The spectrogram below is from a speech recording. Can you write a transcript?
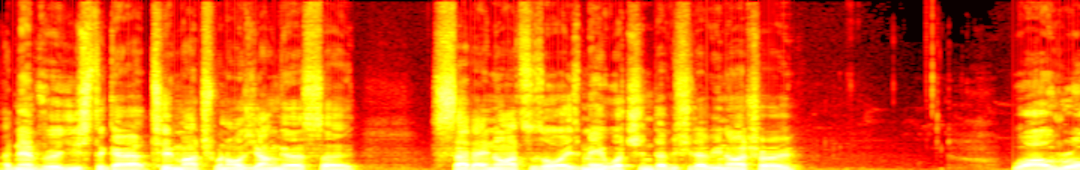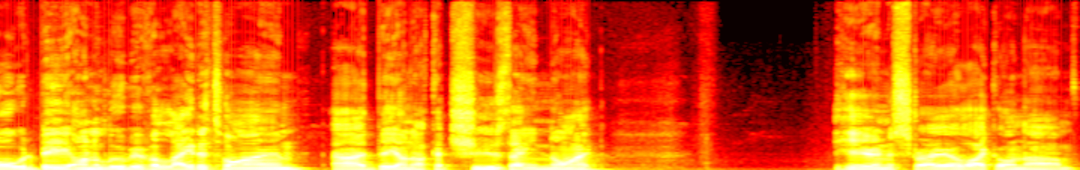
I never used to go out too much when I was younger, so Saturday nights was always me watching WCW Nitro. While Raw would be on a little bit of a later time, uh, it'd be on like a Tuesday night here in Australia, like on um,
